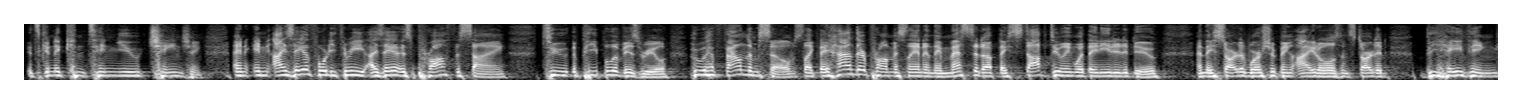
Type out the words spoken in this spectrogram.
It's going to continue changing. And in Isaiah 43, Isaiah is prophesying to the people of Israel who have found themselves like they had their promised land and they messed it up. They stopped doing what they needed to do and they started worshiping idols and started behaving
